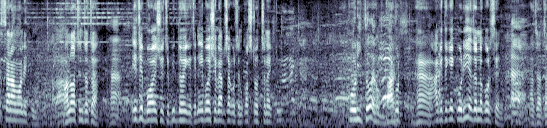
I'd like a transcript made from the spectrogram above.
আসসালামু আলাইকুম। ভালো আছেন চাচা? হ্যাঁ। এই যে বয়স হয়েছে বৃদ্ধ হয়ে গেছেন এই বয়সে ব্যবসা করছেন কষ্ট হচ্ছে না একটু? করি তো হ্যাঁ আগে থেকে করি এজন্য করছেন? হ্যাঁ। আচ্ছা আচ্ছা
